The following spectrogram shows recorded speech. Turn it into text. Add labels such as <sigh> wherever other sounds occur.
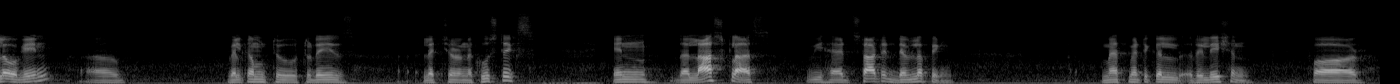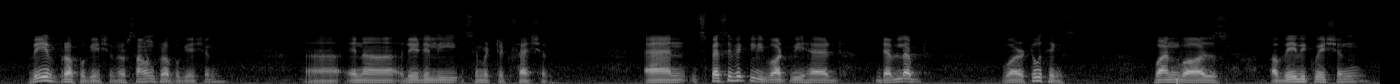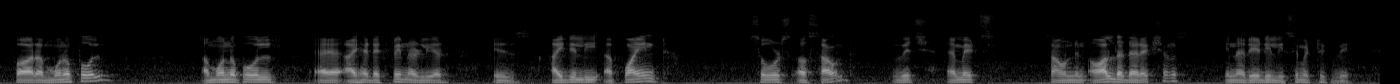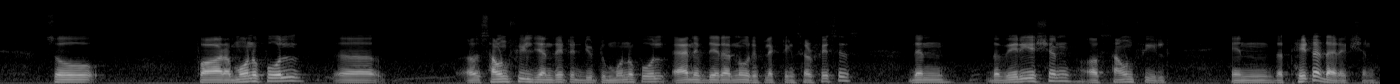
Hello again. Uh, welcome to today's lecture on acoustics. In the last class, we had started developing mathematical relation for wave propagation or sound propagation uh, in a radially symmetric fashion. And specifically what we had developed were two things. One was a wave equation for a monopole. A monopole uh, I had explained earlier is ideally a point source of sound which emits sound in all the directions in a radially symmetric way. So, for a monopole uh, a sound field generated due to monopole and if there are no reflecting surfaces then the variation of sound field in the theta direction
